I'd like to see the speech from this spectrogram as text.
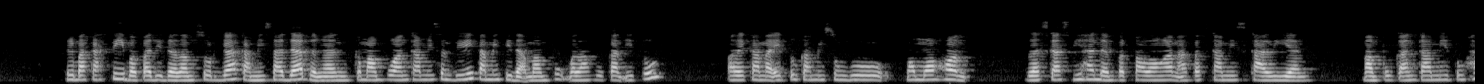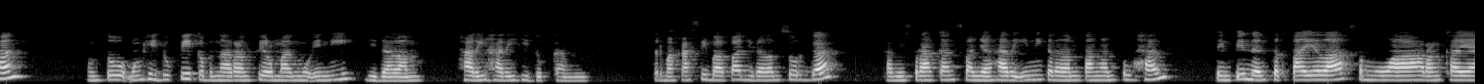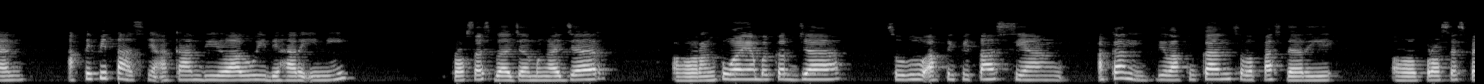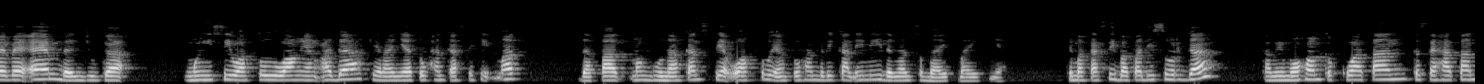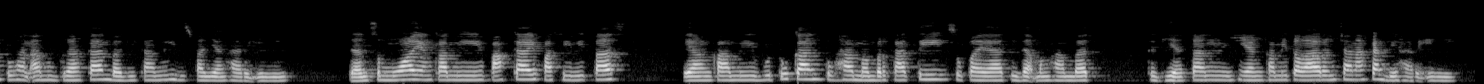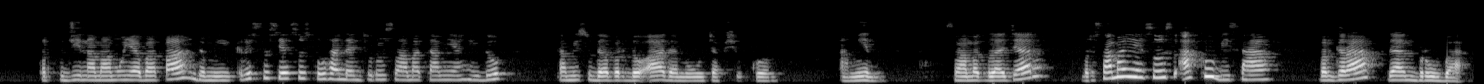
Terima kasih Bapak di dalam surga, kami sadar dengan kemampuan kami sendiri, kami tidak mampu melakukan itu. Oleh karena itu kami sungguh memohon belas kasihan dan pertolongan atas kami sekalian. Mampukan kami Tuhan untuk menghidupi kebenaran firman-Mu ini di dalam hari-hari hidup kami. Terima kasih Bapa di dalam surga. Kami serahkan sepanjang hari ini ke dalam tangan Tuhan. Pimpin dan sertailah semua rangkaian aktivitas yang akan dilalui di hari ini. Proses belajar mengajar, orang tua yang bekerja, seluruh aktivitas yang akan dilakukan selepas dari uh, proses PBM dan juga mengisi waktu luang yang ada, kiranya Tuhan kasih hikmat dapat menggunakan setiap waktu yang Tuhan berikan ini dengan sebaik-baiknya. Terima kasih Bapak di surga. Kami mohon kekuatan, kesehatan Tuhan anugerahkan bagi kami di sepanjang hari ini. Dan semua yang kami pakai, fasilitas, yang kami butuhkan. Tuhan memberkati supaya tidak menghambat kegiatan yang kami telah rencanakan di hari ini. Terpuji namamu ya Bapa, demi Kristus Yesus Tuhan dan Juru Selamat kami yang hidup, kami sudah berdoa dan mengucap syukur. Amin. Selamat belajar, bersama Yesus aku bisa bergerak dan berubah.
